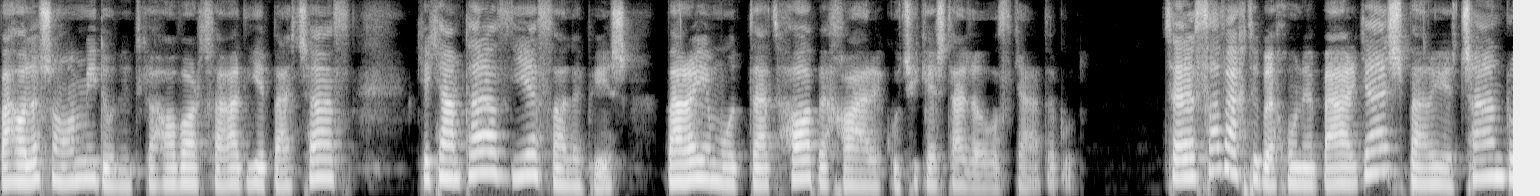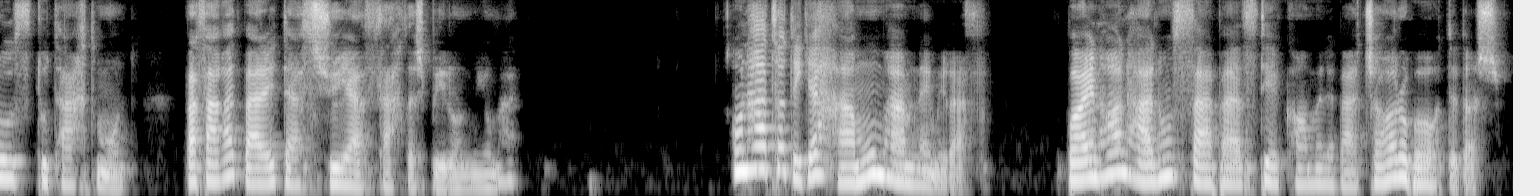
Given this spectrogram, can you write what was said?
و حالا شما می‌دونید که هاوارد فقط یه بچه است که کمتر از یه سال پیش برای مدتها به خواهر کوچیکش تجاوز کرده بود. ترسا وقتی به خونه برگشت برای چند روز تو تخت موند و فقط برای دستشویی از تختش بیرون میومد. اون حتی دیگه هموم هم نمی‌رفت. با این حال هنوز سرپرستی کامل بچه ها رو به عهده داشت.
